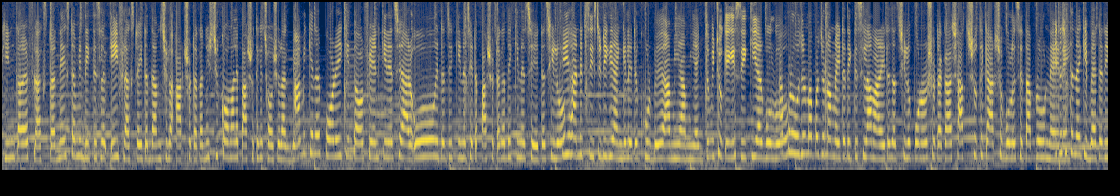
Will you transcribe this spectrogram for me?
গ্রিন কালার ফ্লাক্সটা নেক্সট আমি দেখতেছিলাম এই ফ্লাক্সটা এটার দাম ছিল আটশো টাকা। নিশ্চয়ই কমালে পাঁচশো থেকে ছশো রাখবে। আমি কেনার পরেই কিন্তু আমার ফ্রেন্ড কিনেছে আর ও এটা যে কিনেছে এটা পাঁচশো টাকা দিয়ে কিনেছে এটা ছিল three hundred sixty degree angle এটা ঘুরবে। আমি আমি একদমই ঠকে গেছি কি আর বলব? তারপরে ওজন মাপার জন্য আমরা এটা দেখতেছিলাম আর এটা যাচ্ছিল পনেরোশো টাকা সাতশো থেকে আটশো বলেছে তারপরে ও নেয় এটার সাথে নাকি ব্যাটারি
